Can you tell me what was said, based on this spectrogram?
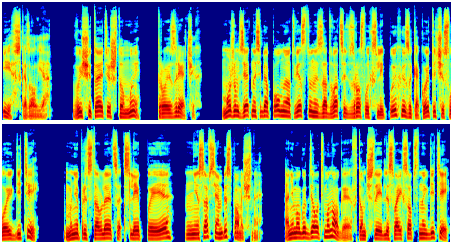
«и», — сказал я. «Вы считаете, что мы, трое зрячих, можем взять на себя полную ответственность за 20 взрослых слепых и за какое-то число их детей? Мне представляется, слепые не совсем беспомощные. Они могут делать многое, в том числе и для своих собственных детей,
